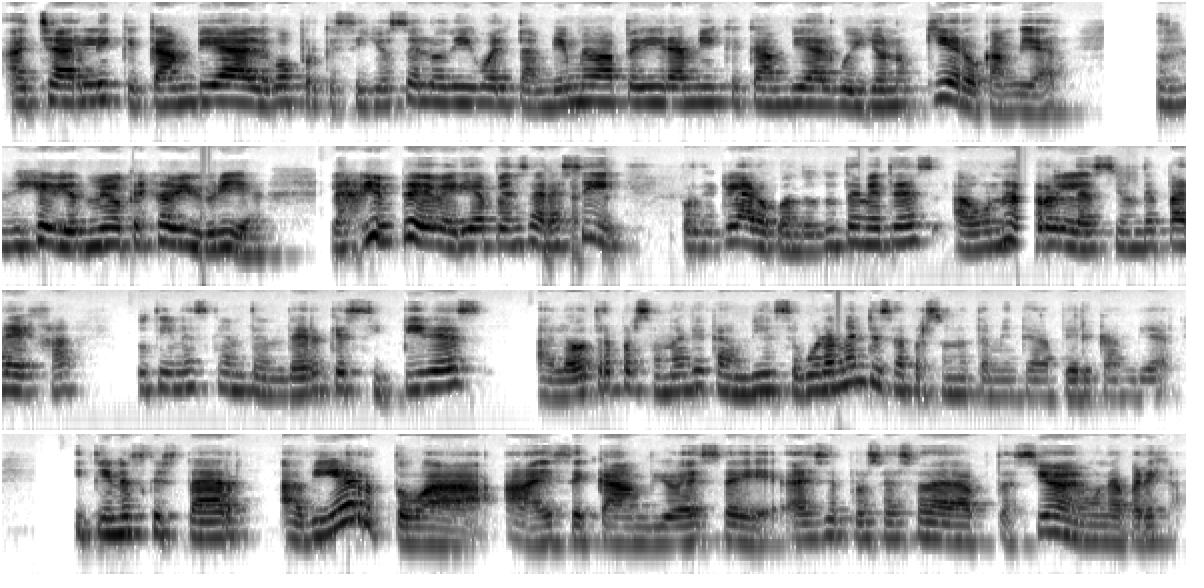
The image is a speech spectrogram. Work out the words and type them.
a Charlie que cambie algo, porque si yo se lo digo, él también me va a pedir a mí que cambie algo y yo no quiero cambiar. Entonces dije, Dios mío, qué sabiduría. La gente debería pensar así, porque claro, cuando tú te metes a una relación de pareja, tú tienes que entender que si pides a la otra persona que cambie, seguramente esa persona también te va a pedir cambiar. Y tienes que estar abierto a, ese cambio, a ese, a ese proceso de adaptación en una pareja.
